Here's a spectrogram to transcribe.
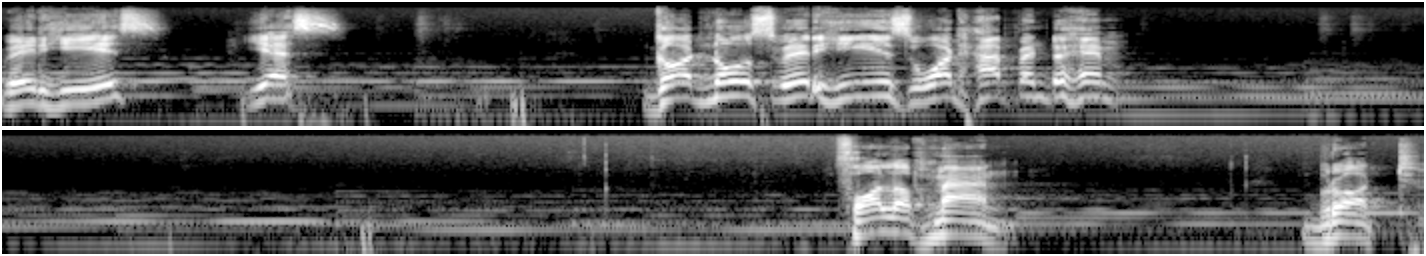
where he is? Yes. God knows where he is, what happened to him. Fall of man brought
